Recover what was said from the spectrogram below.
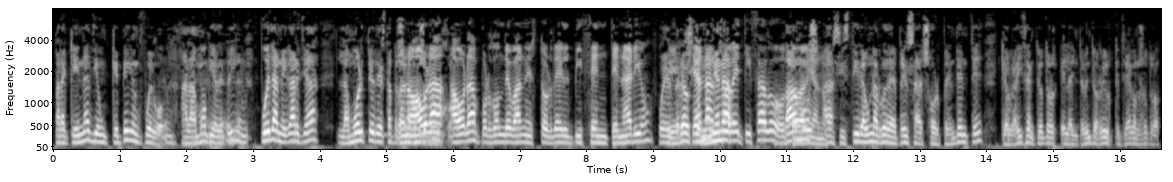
para que nadie, aunque pegue en fuego a la momia de Prim, pueda negar ya la muerte de esta persona. Bueno, ahora, ahora por dónde van estos del bicentenario, pues, ¿se han alfabetizado o no? a asistir a una rueda de prensa sorprendente que organiza entre otros el Ayuntamiento de Ríos que tenía con nosotros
